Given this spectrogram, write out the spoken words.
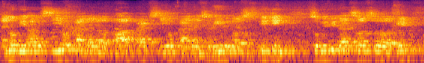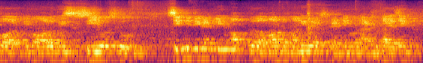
I know we have a CEO panel, a pack CEO panel, he is also speaking. So maybe that's also a hint for you know all of these CEOs to significantly up the amount of money they are spending on advertising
